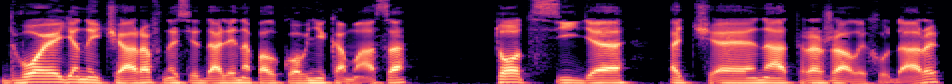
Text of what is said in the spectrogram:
Двое янычаров наседали на полковника Маса. Тот, сидя, отчаянно отражал их удары,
